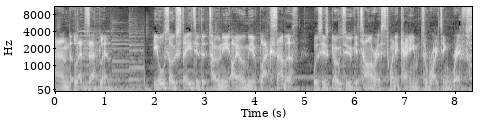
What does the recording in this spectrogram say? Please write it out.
and Led Zeppelin. He also stated that Tony Iommi of Black Sabbath was his go-to guitarist when it came to writing riffs.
